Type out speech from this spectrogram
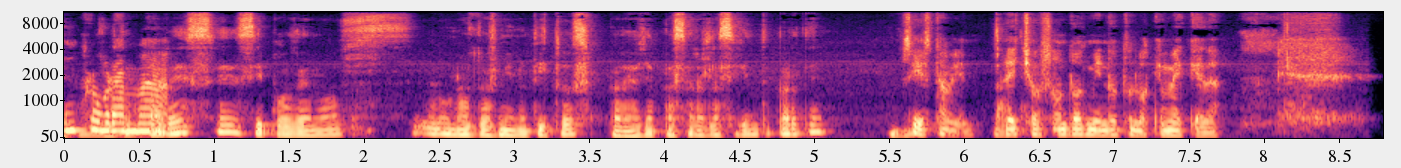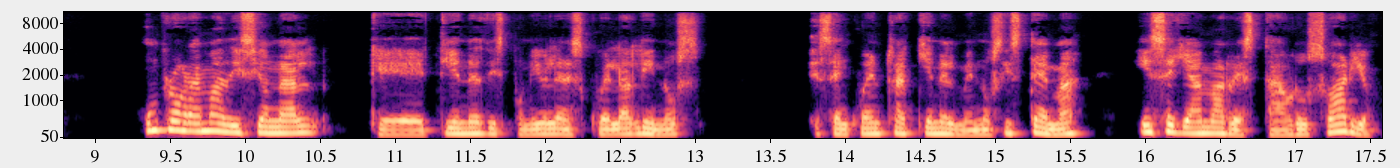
un programa. ¿Te parece si podemos unos dos minutitos para ya pasar a la siguiente parte? Sí, está bien. De hecho, son dos minutos lo que me queda. Un programa adicional que tienes disponible en escuelas Linux se encuentra aquí en el menú Sistema y se llama Restauro Usuario.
